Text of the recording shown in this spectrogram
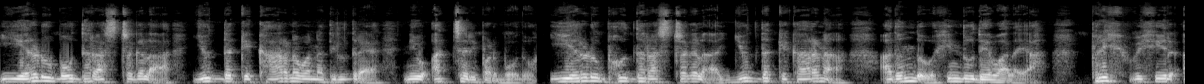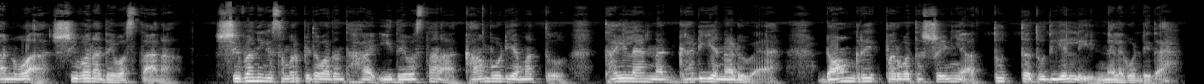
ಈ ಎರಡು ಬೌದ್ಧ ರಾಷ್ಟ್ರಗಳ ಯುದ್ಧಕ್ಕೆ ಕಾರಣವನ್ನ ತಿಳಿದ್ರೆ ನೀವು ಅಚ್ಚರಿ ಪಡ್ಬೋದು. ಈ ಎರಡು ಬೌದ್ಧ ರಾಷ್ಟ್ರಗಳ ಯುದ್ಧಕ್ಕೆ ಕಾರಣ ಅದೊಂದು ಹಿಂದೂ ದೇವಾಲಯ. ಪ್ರಿಹ್ ವಿಹಿರ್ ಅನ್ನುವ ಶಿವನ ದೇವಸ್ಥಾನ. ಶಿವನಿಗೆ ಸಮರ್ಪಿತವಾದಂತಹ ಈ ದೇವಸ್ಥಾನ ಕಾಂಬೋಡಿಯಾ ಮತ್ತು ಥೈಲ್ಯಾಂಡ್ನ ಗಡಿಯ ನಡುವೆ ಡಾಂಗ್ರೇಕ್ ಪರ್ವತ ಶ್ರೇಣಿಯ ತುತ್ತ ತುದಿಯಲ್ಲಿ ನೆಲೆಗೊಂಡಿದೆ.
